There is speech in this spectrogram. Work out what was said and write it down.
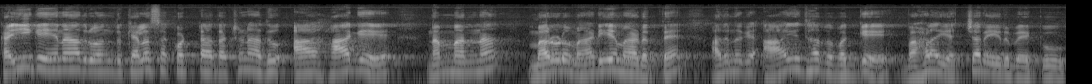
ಕೈಗೆ ಏನಾದರೂ ಒಂದು ಕೆಲಸ ಕೊಟ್ಟ ತಕ್ಷಣ ಅದು ಆ ಹಾಗೆ ನಮ್ಮನ್ನು ಮರಳು ಮಾಡಿಯೇ ಮಾಡುತ್ತೆ. ಅದನಿಗೆ ಆಯುಧದ ಬಗ್ಗೆ ಬಹಳ ಎಚ್ಚರ ಇರಬೇಕು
